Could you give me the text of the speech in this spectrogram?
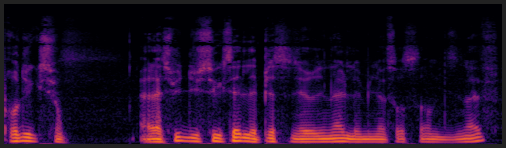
Production. À la suite du succès de la pièce originale de 1979,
